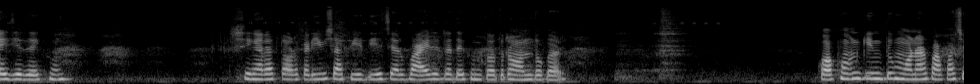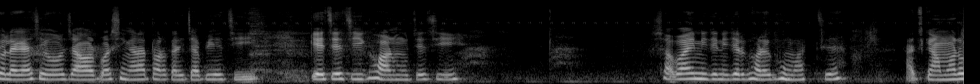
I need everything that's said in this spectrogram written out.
এই যে দেখুন। সিঙ্গারার তরকারি চাপিয়ে দিয়েছে, আর বাইরেটা দেখুন কতটা অন্ধকার। কখন কিন্তু মনার পাপা চলে গেছে, ও যাওয়ার পর সিঙ্গারার তরকারি চাপিয়েছি, কেচেছি, ঘর মুছেছি। সবাই নিজে নিজের ঘরে ঘুমাচ্ছে। আজকে আমারও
